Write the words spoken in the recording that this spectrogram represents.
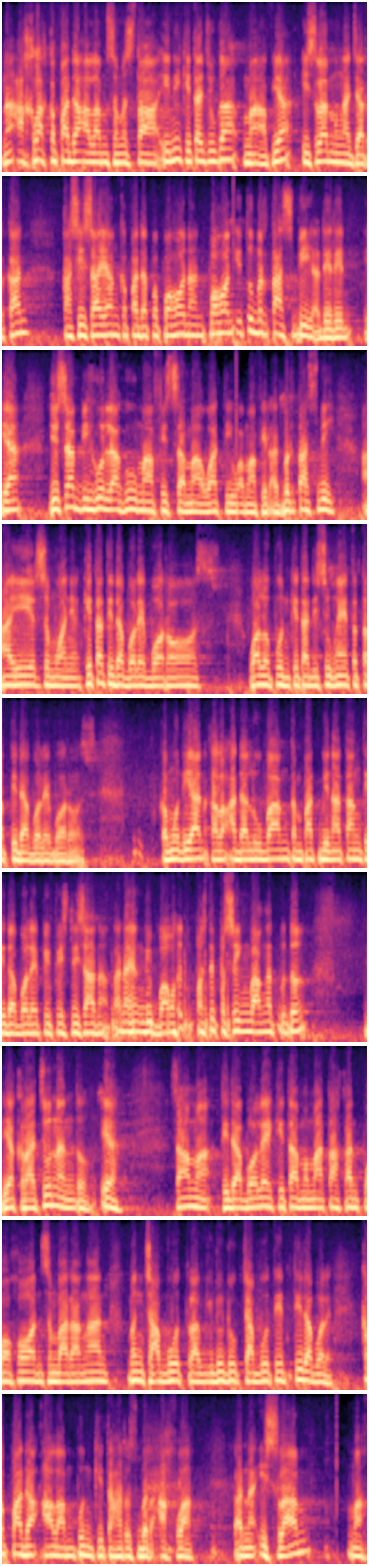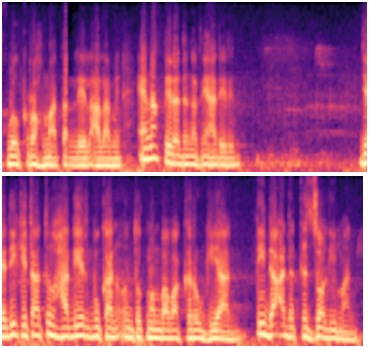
Nah akhlak kepada alam semesta ini kita juga maaf ya Islam mengajarkan kasih sayang kepada pepohonan. Pohon itu bertasbih hadirin ya. Yusabbihu lahu ma fis samawati wa ma fil Bertasbih air semuanya. Kita tidak boleh boros. Walaupun kita di sungai tetap tidak boleh boros. Kemudian kalau ada lubang tempat binatang tidak boleh pipis di sana karena yang di bawah itu pasti pesing banget betul. Dia keracunan tuh. Ya. Sama, tidak boleh kita mematahkan pohon sembarangan, mencabut lagi duduk cabutin, tidak boleh kepada alam pun kita harus berakhlak karena Islam makhluk rahmatan lil alamin enak tidak dengarnya hadirin jadi kita tuh hadir bukan untuk membawa kerugian. Tidak ada kezoliman.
